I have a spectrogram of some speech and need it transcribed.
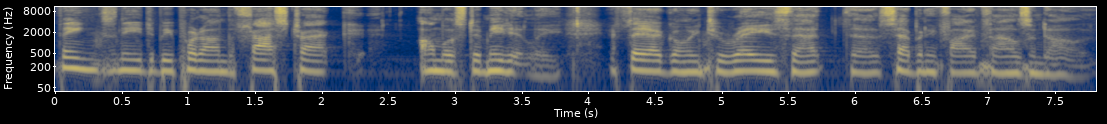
things need to be put on the fast track almost immediately if they are going to raise that uh, $75,000.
